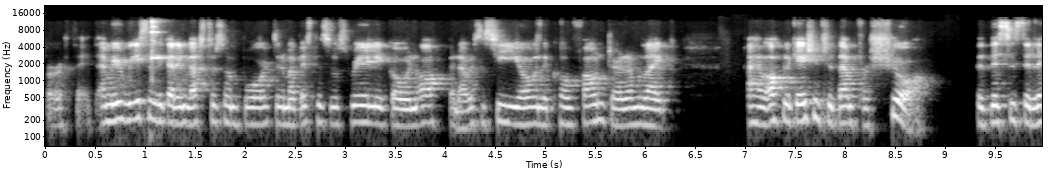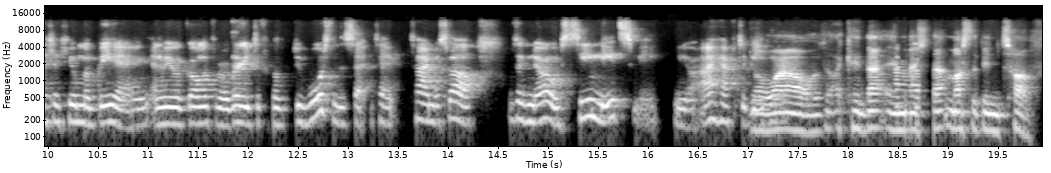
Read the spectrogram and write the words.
worth it. And we recently got investors on board, and my business was really going up, and I was the CEO and the co-founder, and I'm like, I have obligation to them for sure that this is the little human being and we were going through a very difficult divorce at the same time as well. I was like no she needs me. You know i have to be oh wow. Okay that uh, that must have been tough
